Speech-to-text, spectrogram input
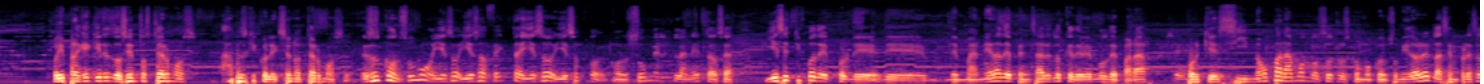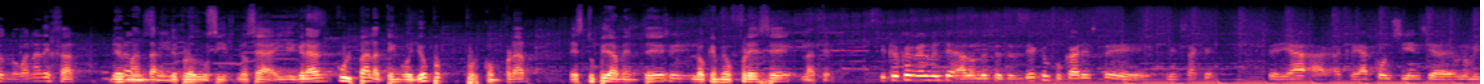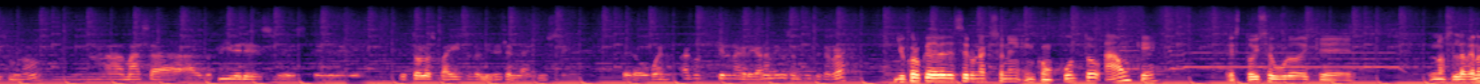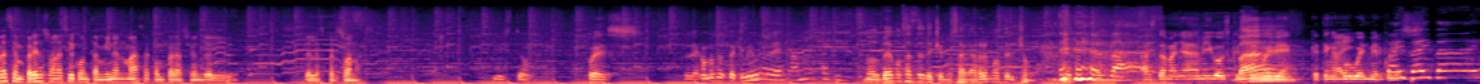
Oye, ¿para qué quieres 200 termos? Ah, pues que colecciono termos. Eso es consumo y eso y eso afecta y eso y eso co- consume el planeta, o sea, y ese tipo de, de, de- de manera de pensar es lo que debemos de parar, Sí. porque si no paramos nosotros como consumidores, las empresas no van a dejar de, manda- producir. de producir. O sea, y gran culpa la tengo yo por, por comprar estúpidamente Sí. lo que me ofrece la tele. sí creo que realmente a donde se tendría que enfocar este mensaje sería a, a crear conciencia de uno mismo, ¿no? Y no nada más a, a los líderes este, de, todos los países, a los líderes de la industria. Pero bueno, ¿algo que quieren agregar, amigos, antes de cerrar? Yo creo que debe de ser una acción en, en conjunto, aunque estoy seguro de que no sé, las grandes empresas son las que contaminan más a comparación del- de las personas. Listo. Pues ¿Lo dejamos hasta aquí, amigos? Lo dejamos hasta aquí. Nos vemos antes de que nos agarremos del chongo. Bye. Hasta mañana, amigos. Que Bye. estén muy bien. Que tengan Bye. muy buen Bye, miércoles. bye, bye. Chao.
